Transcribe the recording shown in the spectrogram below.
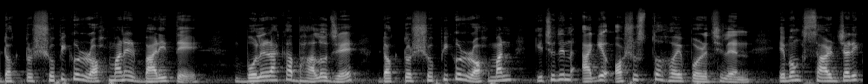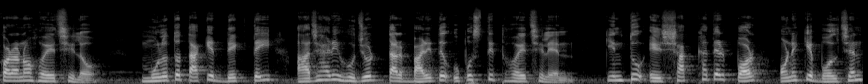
ডক্টর শফিকুর রহমানের বাড়িতে। বলে রাখা ভালো যে, ডক্টর শফিকুর রহমান কিছুদিন আগে অসুস্থ হয়ে পড়েছিলেন এবং সার্জারি করানো হয়েছিল। মূলত তাকে দেখতেই আজহারি হুজুর তার বাড়িতে উপস্থিত হয়েছিলেন। কিন্তু এই সাক্ষাতের পর অনেকে বলছেন,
